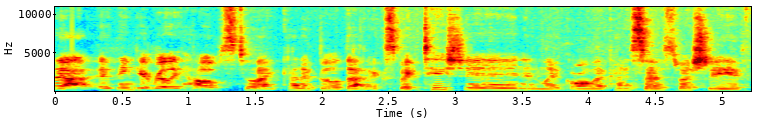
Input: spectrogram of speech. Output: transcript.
yeah, I think it really helps to like kind of build that expectation and like all that kind of stuff, especially if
